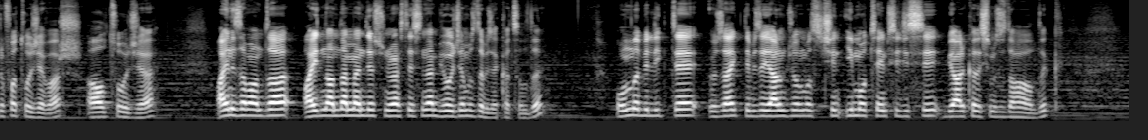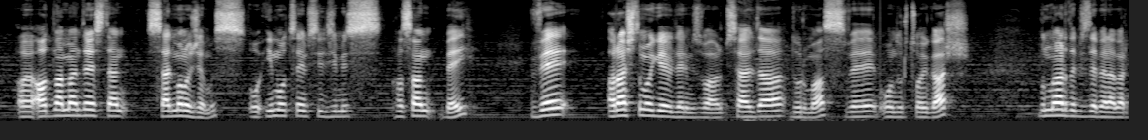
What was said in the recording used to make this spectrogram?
Rıfat Hoca var, Altı Hoca. Aynı zamanda Aydın Adnan Menderes Üniversitesi'nden bir hocamız da bize katıldı. Onunla birlikte özellikle bize yardımcı olması için İMO temsilcisi bir arkadaşımızı daha aldık. Adnan Menderes'ten Selman hocamız, o İMO temsilcimiz Hasan Bey ve araştırma görevlilerimiz var. Selda Durmaz ve Onur Toygar. Bunlar da bizle beraber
